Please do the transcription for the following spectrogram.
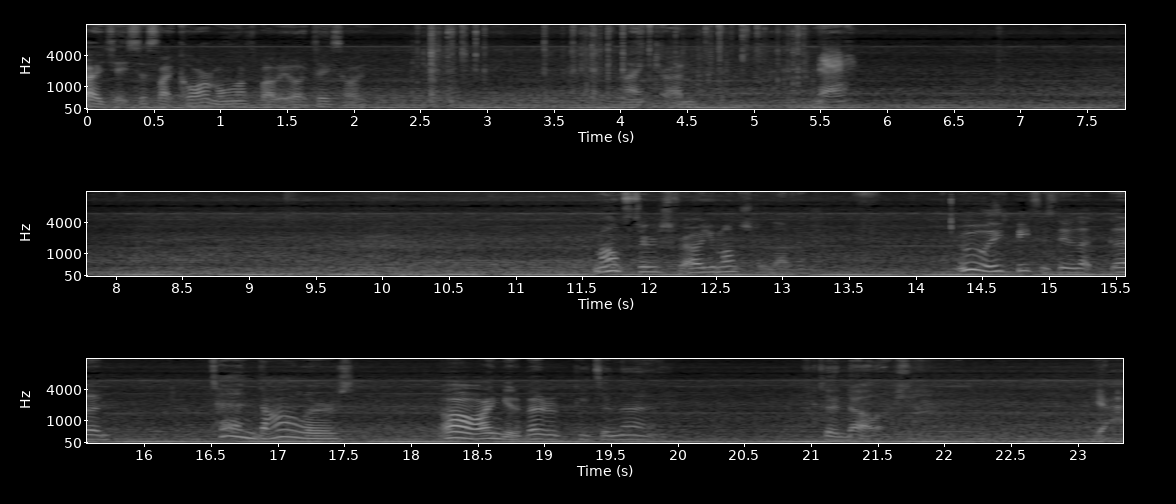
Probably tastes just like caramel. That's probably what it tastes like. I ain't tried them. Nah. Monsters for all you monster lovers. Ooh, these pizzas do look good. Ten dollars. Oh, I can get a better pizza than that. Ten dollars. Yeah.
